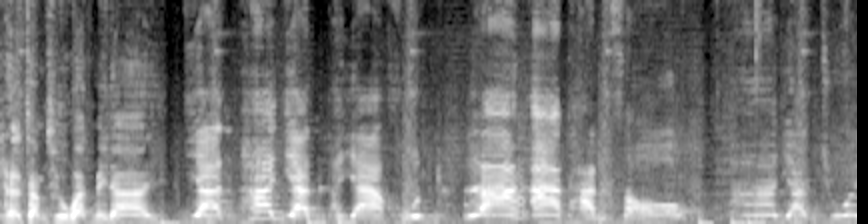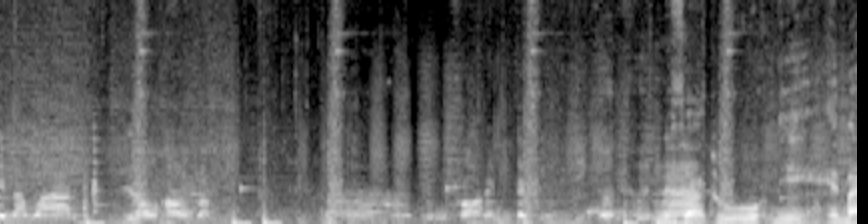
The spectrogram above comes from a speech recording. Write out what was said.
แขกจำชื่อวัดไม่ได้ ยันผ้ายันพญาครุดล้างอาถรรพ์สองผ้ายันช่วยแบบว่า เราเอาแบบนะคุณขอให้มีแต่สิ่งดีๆเกิดขึ้นนะ สาธุนี่เห็นไหม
